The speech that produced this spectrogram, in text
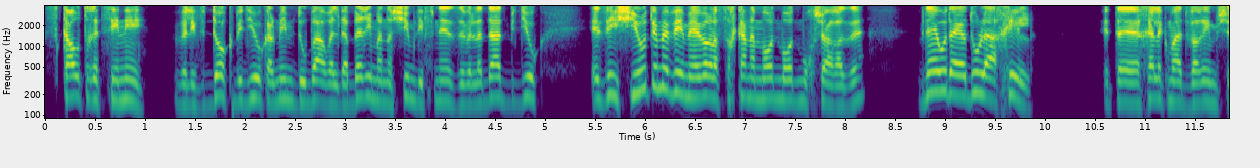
סקאוט רציני, ולבדוק בדיוק על מי מדובר, ולדבר עם אנשים לפני זה, ולדעת בדיוק איזה אישיות הם מביאים מעבר לשחקן המאוד מאוד מוכשר הזה. בני יהודה ידעו להכיל את אה, חלק מהדברים ש...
